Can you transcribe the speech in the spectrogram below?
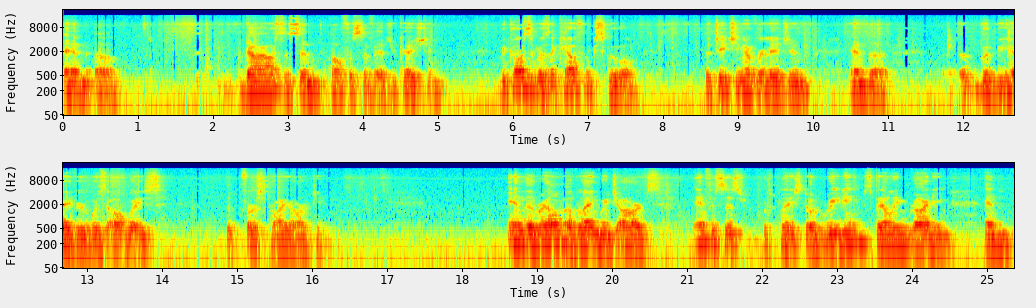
and uh, Diocesan Office of Education. Because it was a Catholic school, the teaching of religion and the uh, good behavior was always the first priority. In the realm of language arts, emphasis was placed on reading, spelling, writing, and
